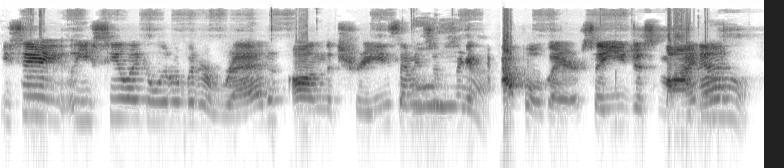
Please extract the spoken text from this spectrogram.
You see, you see like a little bit of red on the trees. That means oh, there's yeah. like an apple there. So you just mine oh. it.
